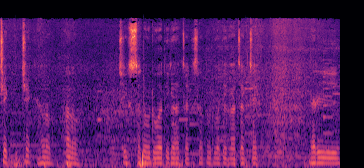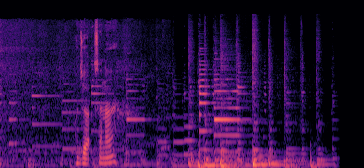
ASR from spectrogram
cek cek halo halo. Cek satu dua tiga cek satu dua tiga cek cek. Dari pojok sana.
